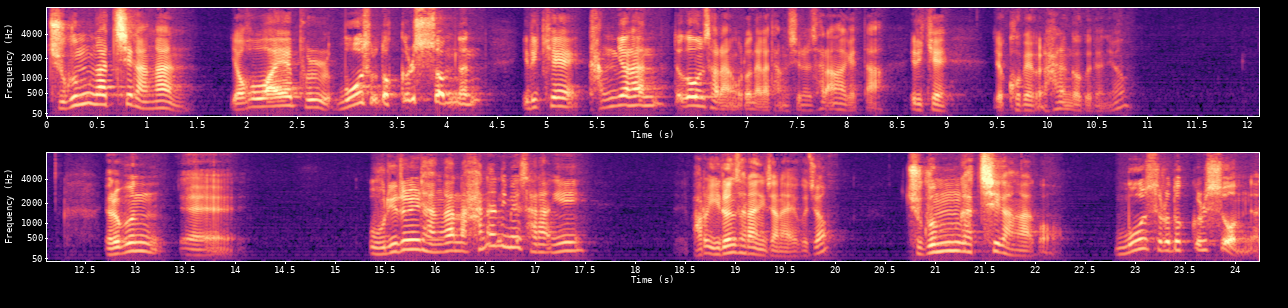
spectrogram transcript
죽음같이 강한 여호와의 불 무엇으로도 끌 수 없는 이렇게 강렬한 뜨거운 사랑으로 내가 당신을 사랑하겠다. 이렇게 고백을 하는 거거든요. 여러분 우리를 향한 하나님의 사랑이 바로 이런 사랑이잖아요. 그죠? 죽음같이 강하고 무엇으로도 끌 수 없는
